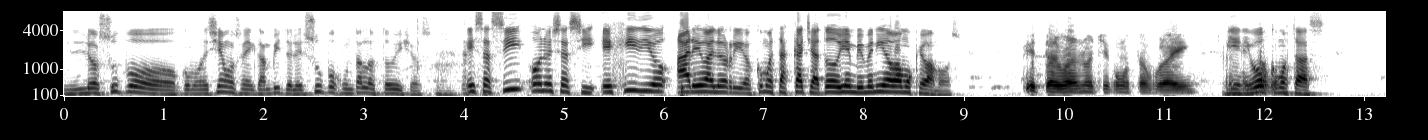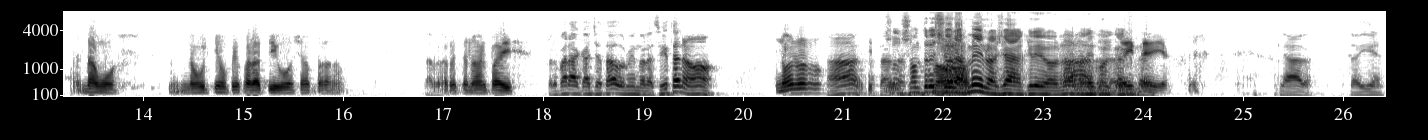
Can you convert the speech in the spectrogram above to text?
lo supo, como decíamos en el campito, le supo juntar los tobillos. ¿Es así o no es así? Egidio Arevalo Ríos, ¿cómo estás, Cacha? ¿Todo bien? Bienvenido, vamos que vamos. ¿Qué tal? Buenas noches, ¿cómo están por ahí? Bien, ¿y vos cómo estás? Andamos en los últimos preparativos ya para, retornar al país. Pero para, Cacha, ¿estás durmiendo la siesta? No. No, no, no. Ah, son, tres horas menos ya, creo, ¿no? Ah, no, y media. Claro, está bien.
